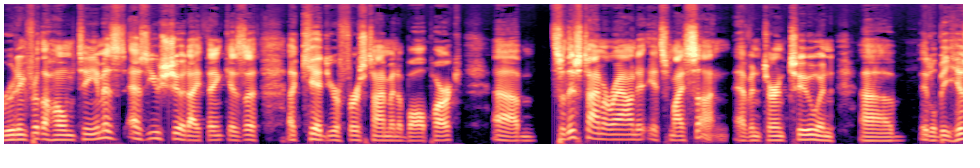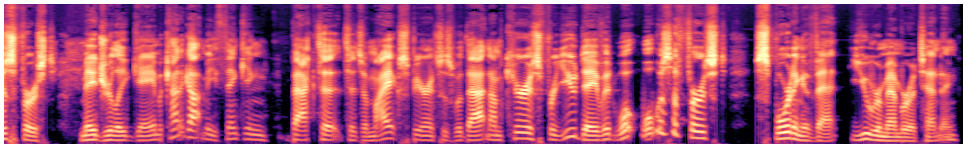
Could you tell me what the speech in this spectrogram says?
rooting for the home team, as as you should, I think, as a, a kid, your first time in a ballpark. Um, so this time around, it's my son. Evan turned two, and uh, it'll be his first major league game. It kind of got me thinking back to, to, to my experiences with that, and I'm curious for you, David. What what was the first sporting event you remember attending?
